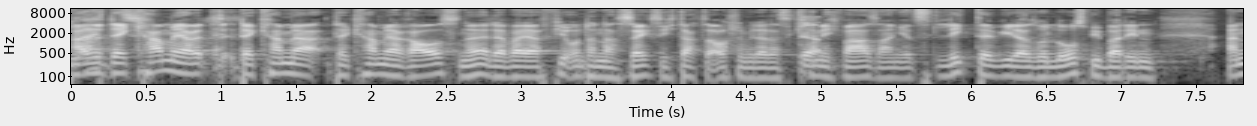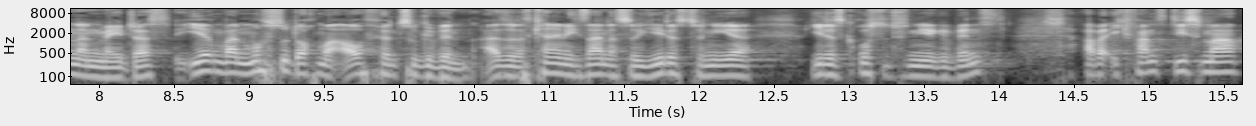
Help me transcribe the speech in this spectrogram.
Also der kam ja, der kam ja, der kam ja raus, ne? Der war ja vier unter nach sechs. Ich dachte auch schon wieder, das kann ja. nicht wahr sein. Jetzt legt er wieder so los wie bei den anderen Majors. Irgendwann musst du doch mal aufhören zu gewinnen. Also das kann ja nicht sein, dass du jedes Turnier, jedes große Turnier gewinnst. Aber ich fand es diesmal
